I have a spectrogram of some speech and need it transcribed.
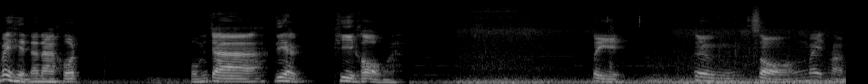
ไม่เห็นอนาคต ผมจะเรียกพี่เขาออกมาสี่ หนึ่งสองไม่ทัน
